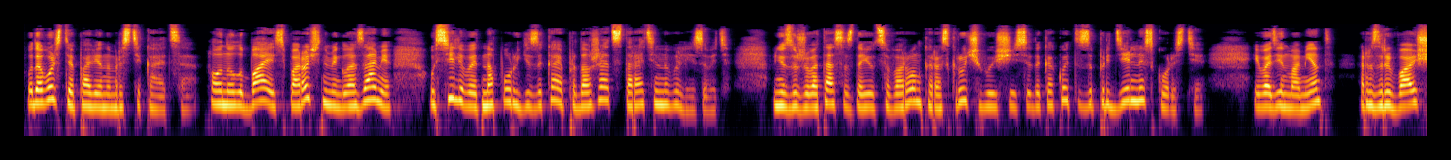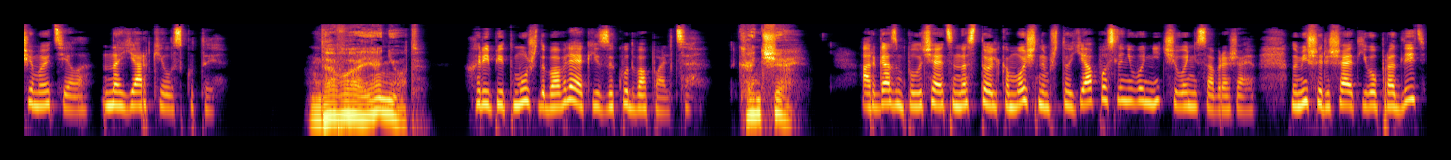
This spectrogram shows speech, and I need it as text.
Удовольствие по венам растекается. Он, улыбаясь, порочными глазами, усиливает напор языка и продолжает старательно вылизывать. Внизу живота создается воронка, раскручивающаяся до какой-то запредельной скорости. И в один момент разрывающая мое тело на яркие лоскуты. «Давай, Анют!» — хрипит муж, добавляя к языку два пальца. «Кончай!» Оргазм получается настолько мощным, что я после него ничего не соображаю. Но Миша решает его продлить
